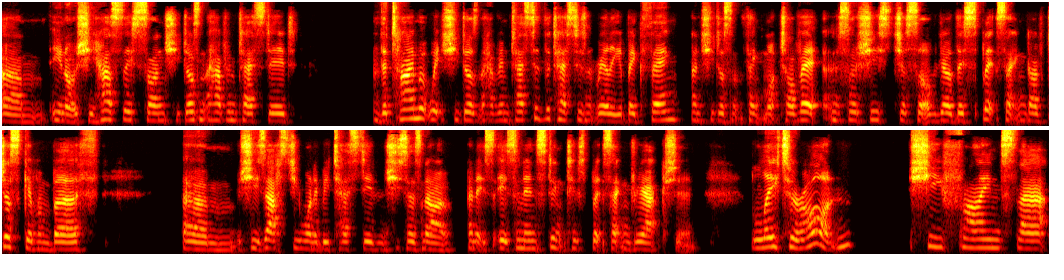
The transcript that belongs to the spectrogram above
um, you know, she has this son, she doesn't have him tested. The time at which she doesn't have him tested, the test isn't really a big thing, and she doesn't think much of it. And so she's just sort of, you know, this split second, I've just given birth. Um, she's asked, "Do you want to be tested?" And she says no, and it's it's an instinctive split second reaction. Later on, she finds that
